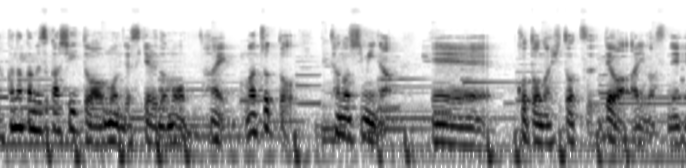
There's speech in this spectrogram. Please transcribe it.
なかなか難しいとは思うんですけれども、はい。まあ、ちょっと楽しみな、えー、ことの一つではありますね。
